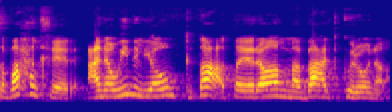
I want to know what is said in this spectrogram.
صباح الخير. عناوين اليوم قطاع الطيران ما بعد كورونا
